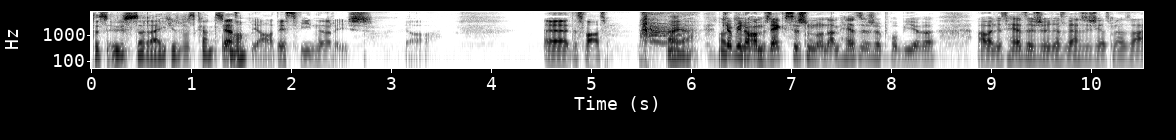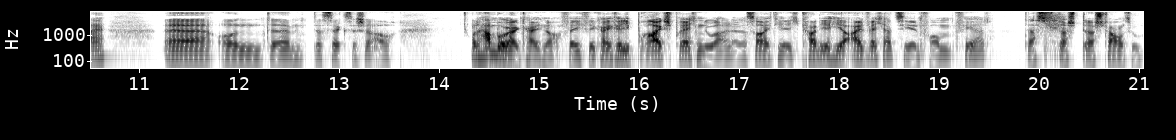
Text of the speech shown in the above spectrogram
das Österreichisch, was kannst du Das, noch? ja, das Wienerisch. Ja. Äh, das war's. Ah ja. Ich okay. mich noch am Sächsischen und am Hessischen probiere, aber das Hessische, das lasse ich jetzt mal sein. Äh, und ähm, das Sächsische auch. Und Hamburger kann ich noch. Vielleicht kann ich richtig breit sprechen, du Alter. Das sag ich dir. Ich kann dir hier ein Weg erzählen vom Pferd. Das, das, das staunst du.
